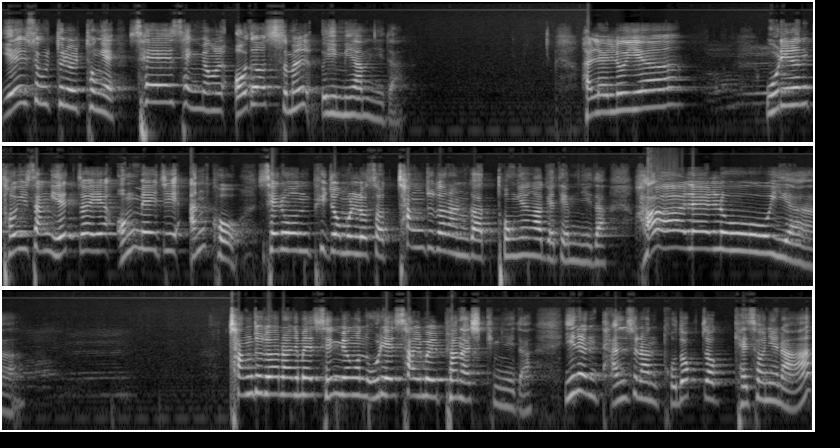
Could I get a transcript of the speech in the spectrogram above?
예수 그리스도를 통해 새 생명을 얻었음을 의미합니다. 할렐루야. 우리는 더 이상 옛자에 얽매이지 않고 새로운 피조물로서 창조자라는가 동행하게 됩니다. 할렐루야. 창조자 하나님의 생명은 우리의 삶을 변화시킵니다. 이는 단순한 도덕적 개선이나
